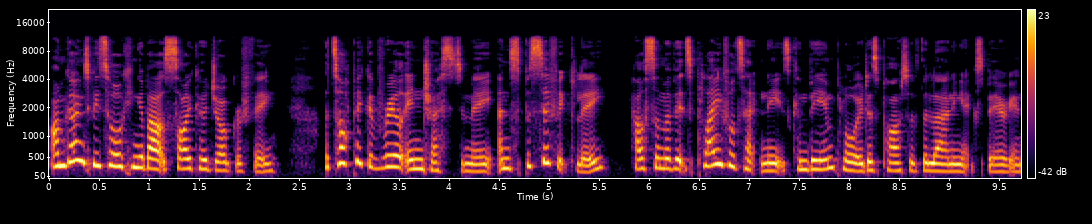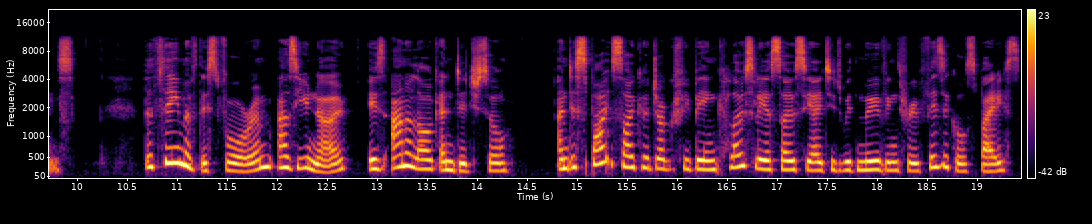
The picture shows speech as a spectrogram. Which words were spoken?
I'm going to be talking about psychogeography, a topic of real interest to me and specifically how some of its playful techniques can be employed as part of the learning experience. The theme of this forum, as you know, is analogue and digital, and despite psychogeography being closely associated with moving through physical space,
